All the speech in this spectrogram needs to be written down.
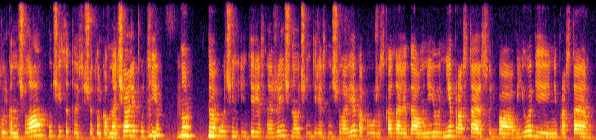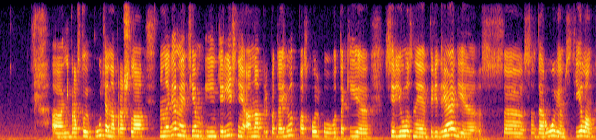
Только начала учиться, то есть еще только в начале пути. Mm-hmm. Но это очень интересная женщина, очень интересный человек, как вы уже сказали, да, у нее непростая судьба в йоге, непростая а, непростой путь она прошла. Но, наверное, тем и интереснее она преподает, поскольку вот такие серьезные передряги с, со здоровьем, с телом,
